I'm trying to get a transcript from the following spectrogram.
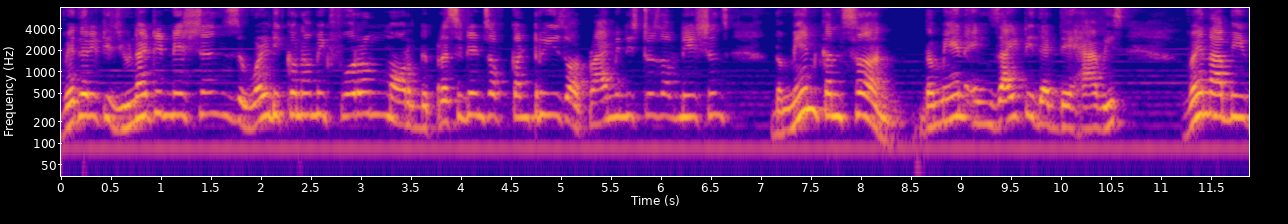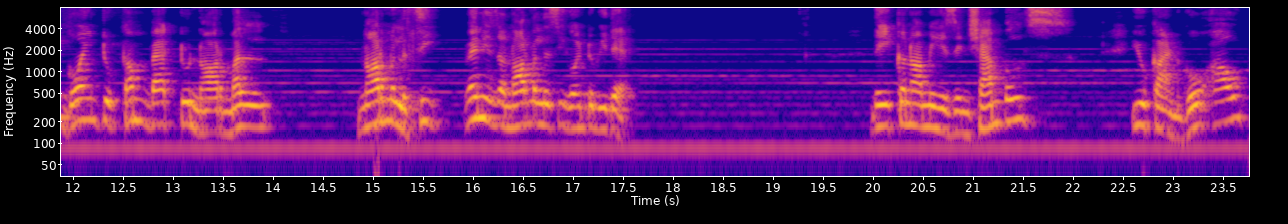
Whether it is united nations world economic forum or the presidents of countries or prime ministers of nations the main concern the main anxiety that they have is when are we going to come back to normal normalcy when is the normalcy going to be there? The economy is in shambles. You can't go out.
